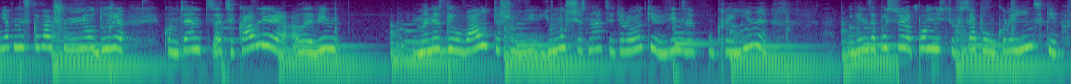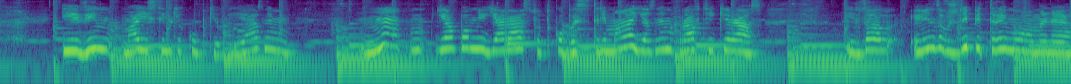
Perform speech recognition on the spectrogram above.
Я б не сказав, що на нього дуже контент зацікавлює, але він мене здивувало, те, що йому 16 років, він з України, і він записує повністю все по-українськи, і він має стільки кубків. Я з ним. Ну, я пам'ятаю, я раз тут тако без стріма, я з ним грав тільки раз. І він завжди підтримував мене.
